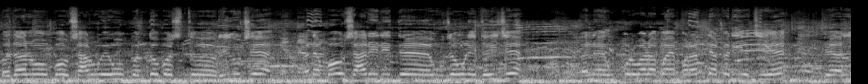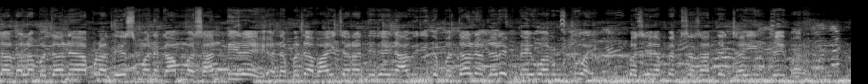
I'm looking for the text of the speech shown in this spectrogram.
બધાનું બહુ સારું એવું બંદોબસ્ત રહ્યું છે અને બહુ સારી રીતે ઉજવણી થઈ છે અને ઉપરવાળા પાસે પ્રાર્થના કરીએ છીએ કે અલ્લાહ તાલા બધાને આપણા દેશમાં અને ગામમાં શાંતિ રહે અને બધા ભાઈચારાથી રહીને આવી રીતે બધાને દરેક તહેવાર ઉજવાય. એ અપેક્ષા સાથે જય હિન્દ, જય ભારત.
